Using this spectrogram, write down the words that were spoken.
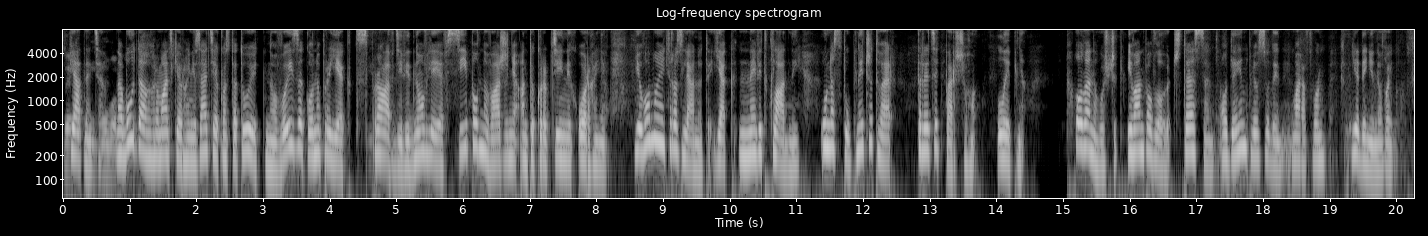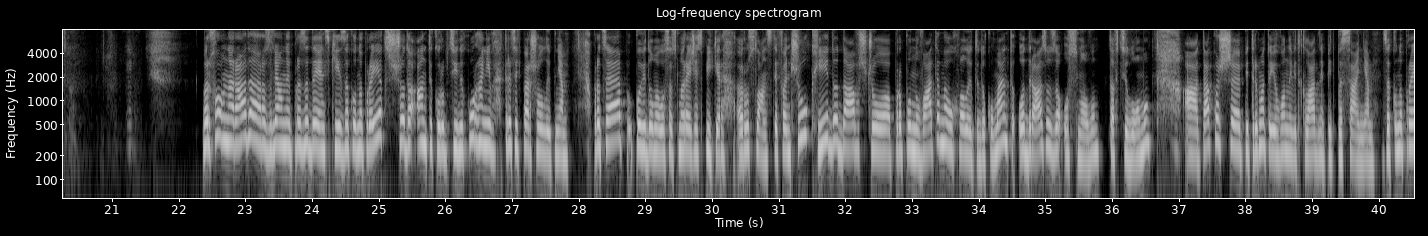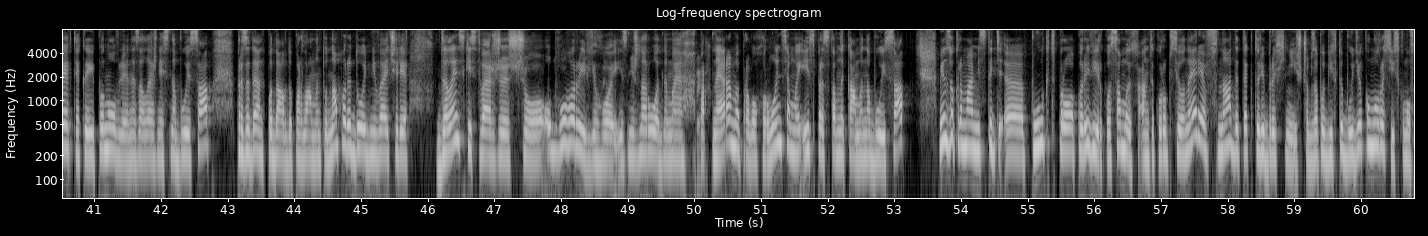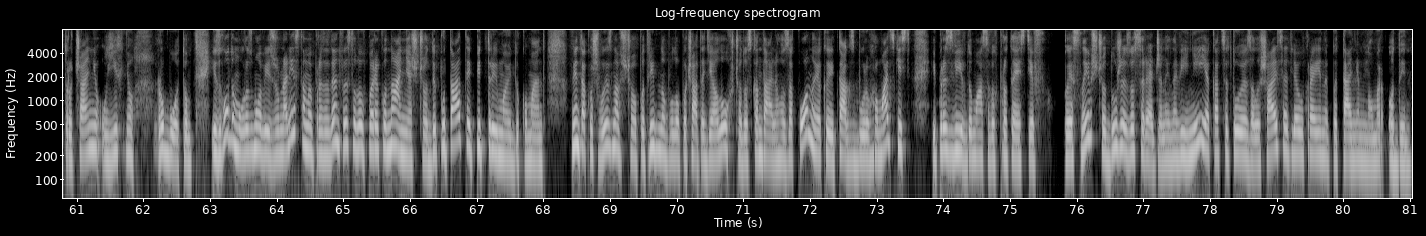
П'ятниця НАБУ та громадські організації констатують, новий законопроєкт справді відновлює всі повноваження антикорупційних органів. Його мають розглянути як невідкладний у наступний четвер, 31 липня. Олена Гущик, Іван Павлович, ТСН 1+,1, Марафон. Єдині новини. Верховна Рада розгляне президентський законопроєкт щодо антикорупційних органів 31 липня. Про це повідомив у соцмережі спікер Руслан Стефанчук і додав, що пропонуватиме ухвалити документ одразу за основу та в цілому, а також підтримати його невідкладне підписання. Законопроєкт, який поновлює незалежність НАБУ і САП, президент подав до парламенту напередодні ввечері. Зеленський стверджує, що обговорив його із міжнародними партнерами, правоохоронцями і з представниками НАБУ і САП. Він, зокрема, містить е, пункт про перевірку самих антикорупціонерів на детекторі брехні, щоб запобігти будь-якому російському втручанню у їхню роботу. І згодом у розмові з журналістами президент висловив переконання, що депутати підтримують документ. Він також визнав, що потрібно було почати діалог щодо скандального закону, який так збурив громадськість і призвів до масових протестів. Пояснив, що дуже зосереджений на війні, яка цитую, залишається для України питанням номер один.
